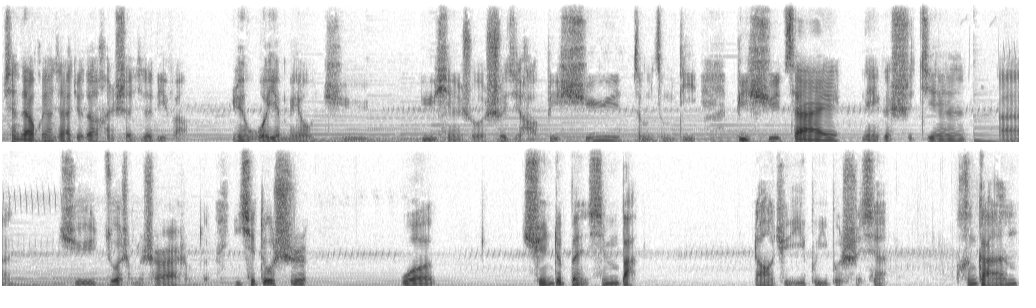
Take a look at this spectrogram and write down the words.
现在回想起来觉得很神奇的地方，因为我也没有去预先说设计好必须怎么怎么地，必须在哪个时间啊去做什么事儿啊什么的，一切都是我循着本心吧。然后去一步一步实现，很感恩，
